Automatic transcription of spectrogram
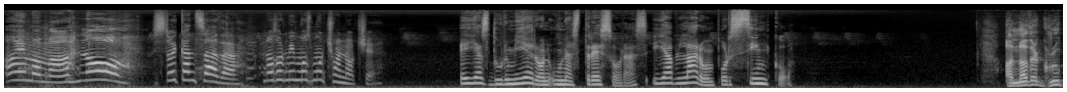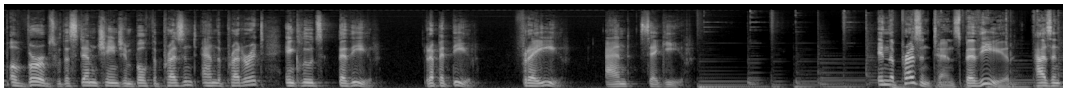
Ay, mamá, no. Estoy cansada. No dormimos mucho anoche. ellas durmieron unas tres horas y hablaron por cinco. Another group of verbs with a stem change in both the present and the preterite includes pedir, repetir, freír, and seguir. In the present tense, pedir has an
